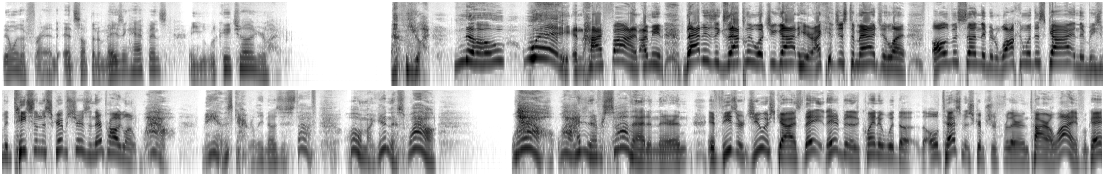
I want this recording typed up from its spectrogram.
been with a friend and something amazing happens and you look at each other and you're like, you're like, no way, and high five. I mean, that is exactly what you got here. I can just imagine, like, all of a sudden they've been walking with this guy and they've been, teaching the scriptures, and they're probably going, wow, man, this guy really knows his stuff. Oh my goodness, wow. Wow, wow, I never saw that in there. And if these are Jewish guys, they, they had been acquainted with the, the Old Testament scriptures for their entire life, okay?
